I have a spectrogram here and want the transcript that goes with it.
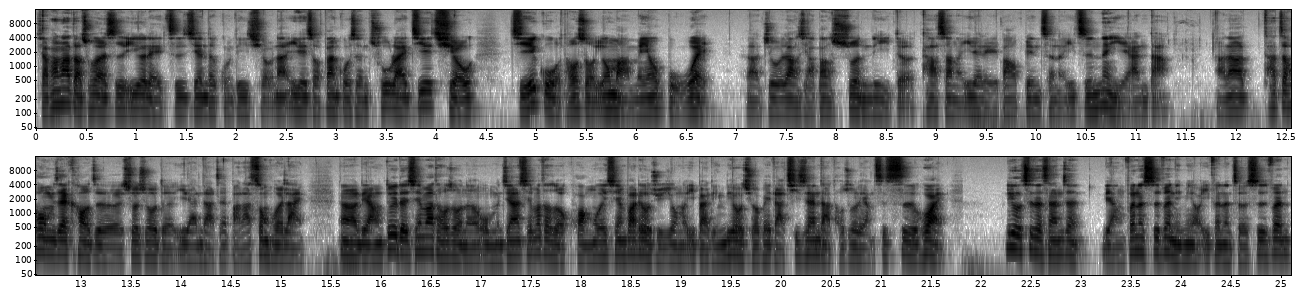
小胖他打出来是一二垒之间的滚地球，那一垒手范国成出来接球，结果投手优马没有补位，那就让小胖顺利的踏上了一垒垒包，变成了一支内野安打。啊，那他在后面再靠着秀秀的伊兰达再把他送回来。那两队的先发投手呢？我们家先发投手狂威先发六局用了一百零六球被打七支安打，投出了两次四坏，六次的三振，两分的失分里面有一分的折失分。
